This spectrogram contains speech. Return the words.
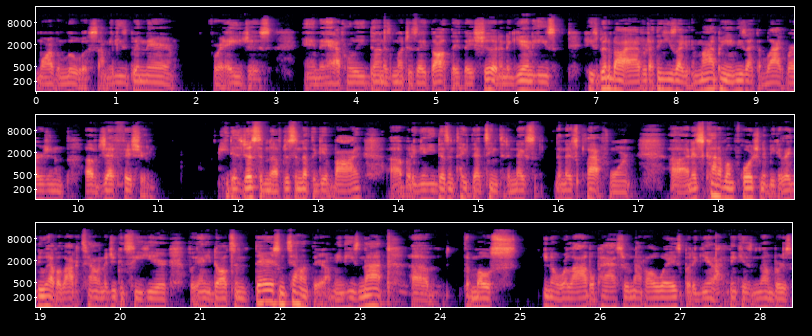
Marvin Lewis. I mean, he's been there for ages and they haven't really done as much as they thought that they should. And again, he's he's been about average. I think he's like, in my opinion, he's like the black version of Jeff Fisher. He does just enough, just enough to get by. Uh, but again, he doesn't take that team to the next the next platform, uh, and it's kind of unfortunate because they do have a lot of talent that you can see here for Andy Dalton. There is some talent there. I mean, he's not um, the most you know reliable passer, not always, but again, I think his numbers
